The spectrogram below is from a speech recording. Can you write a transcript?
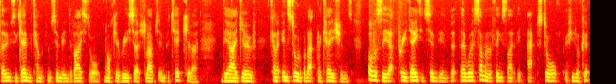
those again come from Symbian devices or Nokia Research Labs in particular. The idea of kind of installable applications. Obviously, that predated Symbian, but there were some of the things like the App Store. If you look at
